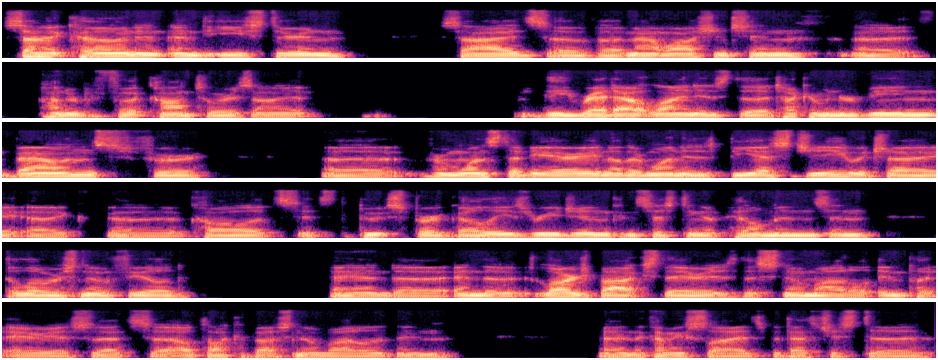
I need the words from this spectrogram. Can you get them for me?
summit cone and, and, the eastern sides of uh, Mount Washington, 100 foot contours on it. The red outline is the Tuckerman Ravine bounds for uh, from one study area. Another one is BSG, which I, I uh, call it's it's the Boot Spur Gullies region, consisting of Hillmans and the Lower Snowfield, and uh, and the large box there is the snow model input area. So that's uh, I'll talk about snow model in in the coming slides, but that's just to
